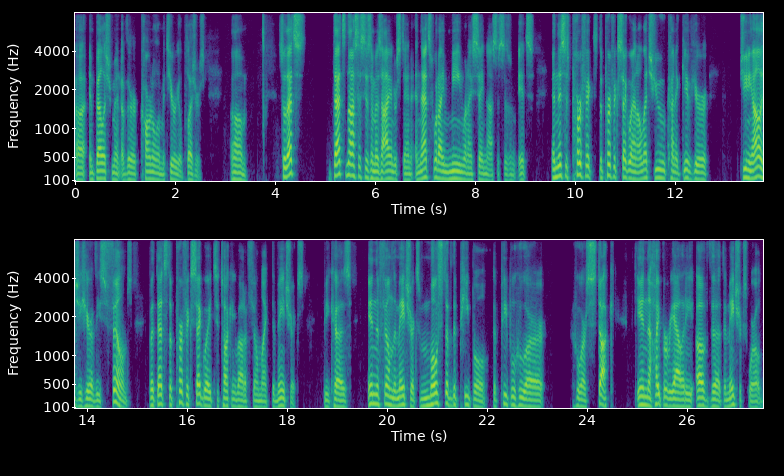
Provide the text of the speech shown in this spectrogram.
uh, embellishment of their carnal or material pleasures. Um, so that's that's gnosticism as i understand it and that's what i mean when i say gnosticism. It's and this is perfect the perfect segue and i'll let you kind of give your genealogy here of these films but that's the perfect segue to talking about a film like the matrix because in the film the matrix most of the people the people who are who are stuck in the hyper reality of the the matrix world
